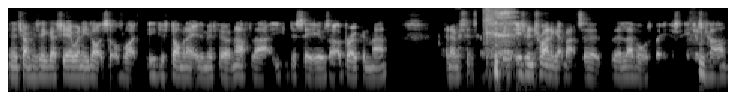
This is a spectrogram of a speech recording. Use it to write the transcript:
in the Champions League last year when he like sort of like he just dominated the midfield. And after that, you can just see he was like a broken man. And ever since he's been, he's been trying to get back to the levels, but he just, he just hmm. can't.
